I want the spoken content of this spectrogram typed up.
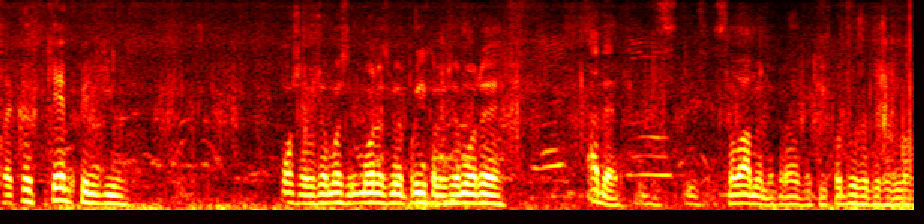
Таких кемпінгів. Може вже може, може ми проїхали, вже може. А де? Словами не правда, таких дуже-дуже много.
